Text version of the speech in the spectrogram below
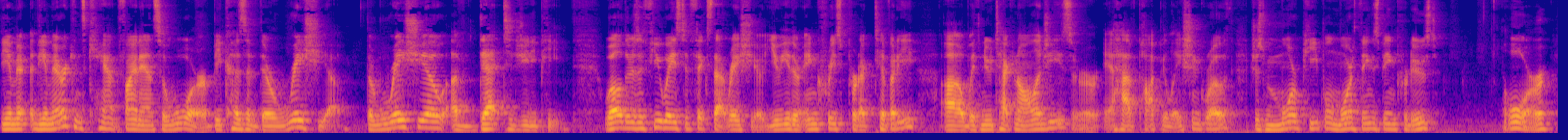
the, Amer the Americans can't finance a war because of their ratio, the ratio of debt to GDP. Well, there's a few ways to fix that ratio. You either increase productivity uh, with new technologies or have population growth, just more people, more things being produced, or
